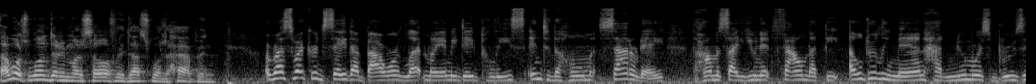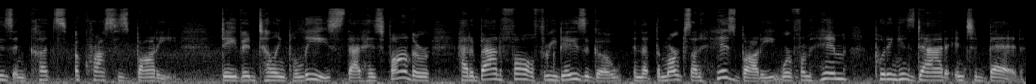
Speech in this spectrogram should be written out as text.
I was wondering myself if that's what happened. Arrest records say that Buer let Miami-Dade police into the home Saturday. The homicide unit found that the elderly man had numerous bruises and cuts across his body. David telling police that his father had a bad fall three days ago and that the marks on his body were from him putting his dad into bed.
